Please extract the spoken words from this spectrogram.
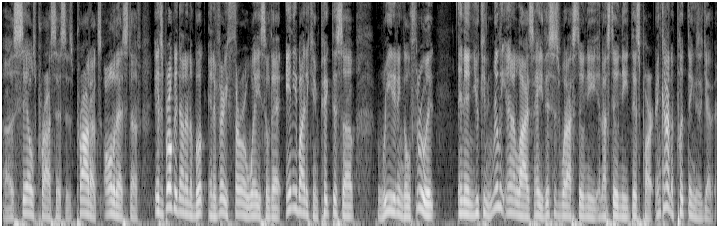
uh, sales processes, products, all of that stuff. It's broken down in a book in a very thorough way so that anybody can pick this up, read it, and go through it. And then you can really analyze hey, this is what I still need, and I still need this part, and kind of put things together.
